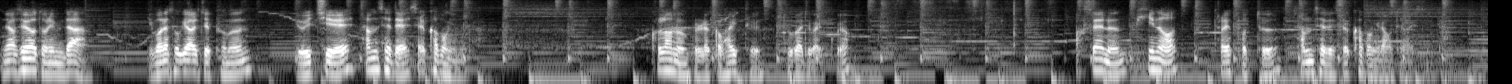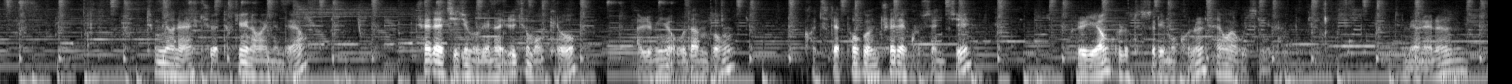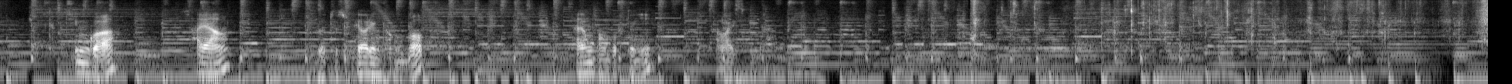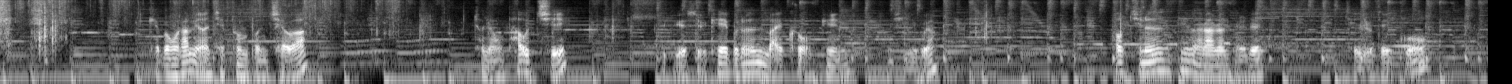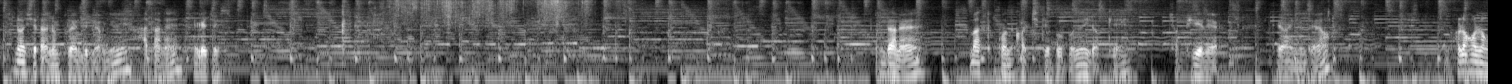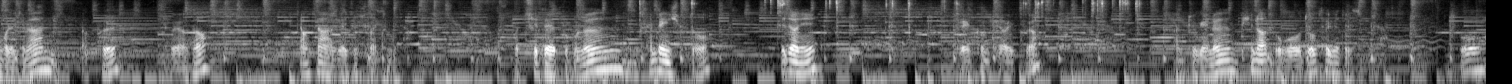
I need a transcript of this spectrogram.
안녕하세요 돈입니다. 이번에 소개할 제품은 요이치의 3세대 셀카봉입니다. 컬러는 블랙과 화이트 두 가지가 있고요. 박스에는 피넛 트라이포트 3세대 셀카봉이라고 되어 있습니다. 측면에 주요 특징이 나와 있는데요. 최대 지지 무게는 1.5kg 알루미늄 5단봉 거치대 폭은 최대 9cm 분리형 블루투스 리모컨을 사용하고 있습니다. 뒷면에는 특징과 사양, 블루투스 페어링 방법, 사용 방법 등이 나와 있습니다. 개봉을 하면 제품 본체와 전용 파우치 USB 케이블은 마이크로 핀 방식이고요. 파우치는 흔히 말하는 벨벳 제일로 되어 있고 피넛이라는 브랜드명이 하단에 새겨져 있습니다. 상단에 스마트폰 거치대 부분은 이렇게 접히게 되어, 있는데요. 헐렁헐렁거리지만 옆을 조여서 짱짱하게 해줄 수가 있습니다. 거치대 부분은 320도 회전이 되게끔 되어 있고요. 안쪽에는 피넛 로고도 새겨져 있습니다. 그리고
